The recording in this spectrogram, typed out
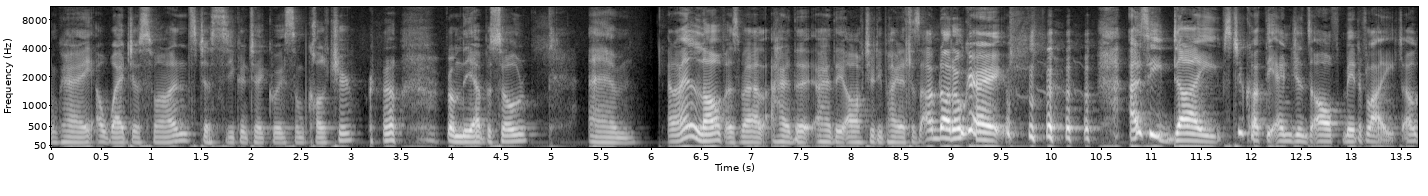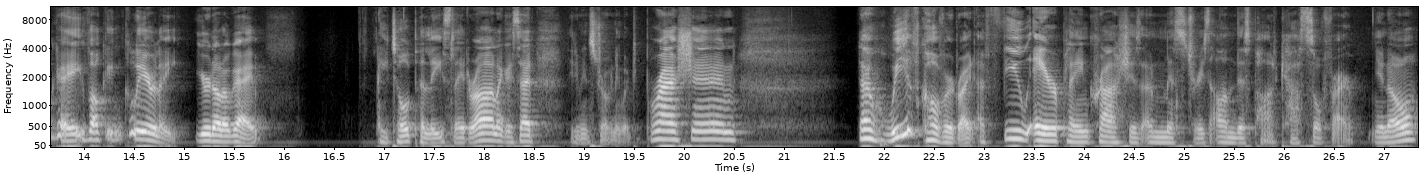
Okay, a wedge of swans, just so you can take away some culture from the episode. Um, and I love as well how the how the off duty pilot says, "I'm not okay," as he dives to cut the engines off mid flight. Okay, fucking clearly, you're not okay. He told police later on, like I said, he'd been struggling with depression. Now, we have covered, right, a few airplane crashes and mysteries on this podcast so far, you know?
